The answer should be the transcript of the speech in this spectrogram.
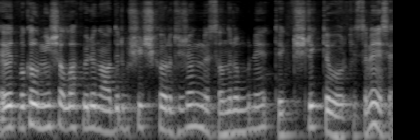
Evet bakalım inşallah böyle nadir bir şey çıkartacağım ne sanırım bu ne tek kişilik de orkestra neyse.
